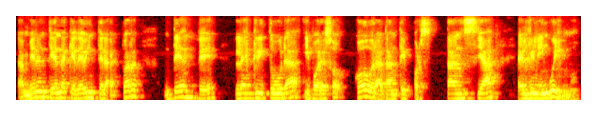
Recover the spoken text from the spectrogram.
también entienda que debe interactuar desde la escritura y por eso cobra tanta importancia el bilingüismo.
